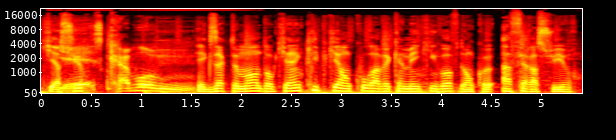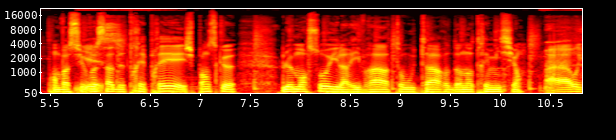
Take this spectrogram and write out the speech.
qui assure. Yes, kaboum. Exactement, donc il y a un clip qui est en cours avec un making-of, donc euh, affaire à suivre. On va suivre Yes. ça de très près et je pense que le morceau, il arrivera tôt ou tard dans notre émission. Ah oui,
